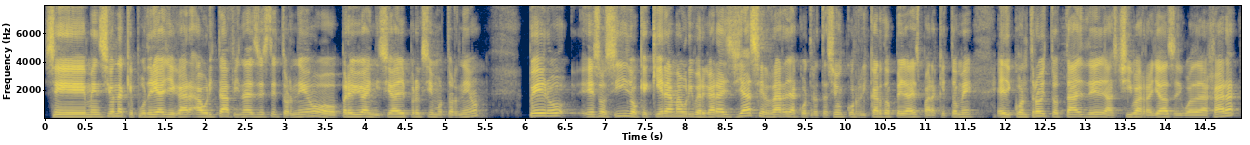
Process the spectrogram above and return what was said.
Se menciona que podría llegar ahorita a finales de este torneo o previo a iniciar el próximo torneo. Pero eso sí, lo que quiere Mauri Vergara es ya cerrar la contratación con Ricardo Peláez para que tome el control total de las Chivas Rayadas de Guadalajara.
